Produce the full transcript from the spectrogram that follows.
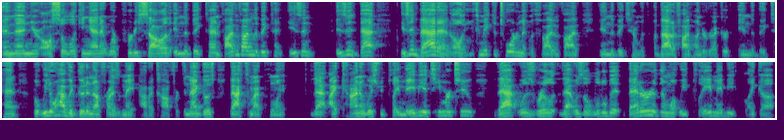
And then you're also looking at it, we're pretty solid in the Big Ten. Five and five in the Big Ten isn't isn't that isn't bad at all. You can make the tournament with five and five in the Big Ten with about a 500 record in the Big Ten, but we don't have a good enough resume out of conference. And that goes back to my point that I kind of wish we play maybe a team or two that was real that was a little bit better than what we played maybe like a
